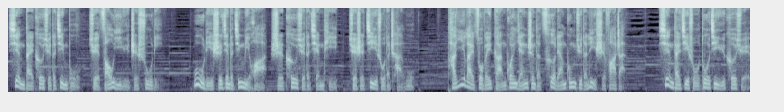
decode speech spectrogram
现代科学的进步却早已与之疏离。物理时间的精密化是科学的前提，却是技术的产物。它依赖作为感官延伸的测量工具的历史发展。现代技术多基于科学。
